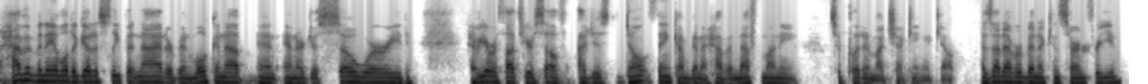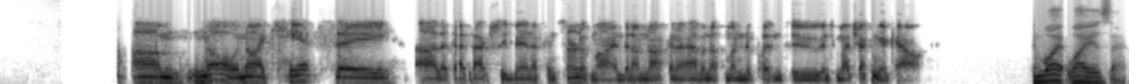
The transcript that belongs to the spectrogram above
haven't been able to go to sleep at night or been woken up and, and are just so worried. Have you ever thought to yourself, I just don't think I'm going to have enough money to put in my checking account? Has that ever been a concern for you? Um, no, no, I can't say uh, that that's actually been a concern of mine that I'm not going to have enough money to put into into my checking account. And why why is that?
